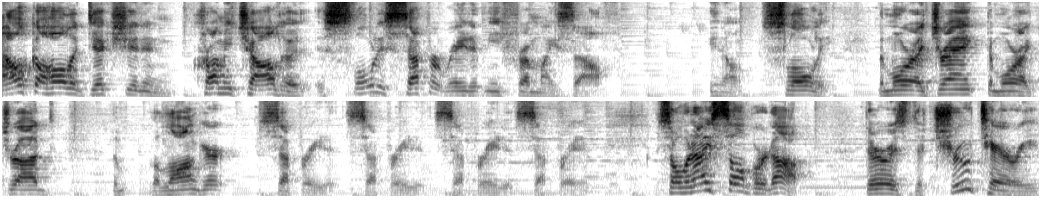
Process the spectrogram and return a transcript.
alcohol addiction and crummy childhood is slowly separated me from myself, you know, slowly. The more I drank, the more I drugged, the, the longer separated, separated, separated, separated. So when I sobered up, there was the true Terry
